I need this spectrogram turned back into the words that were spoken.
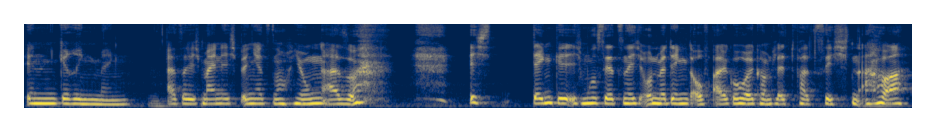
in geringen Mengen. Also ich meine, ich bin jetzt noch jung, also ich denke, ich muss jetzt nicht unbedingt auf Alkohol komplett verzichten, aber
